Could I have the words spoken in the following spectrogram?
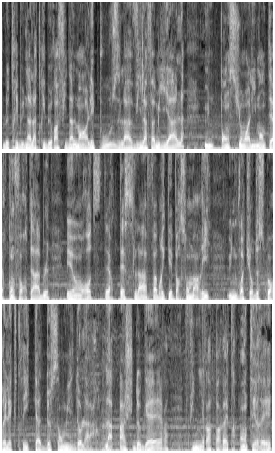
le tribunal attribuera finalement à l'épouse la villa familiale, une pension alimentaire confortable et un roadster Tesla fabriqué par son mari, une voiture de sport électrique à 200 000 dollars. La hache de guerre finira par être enterrée,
